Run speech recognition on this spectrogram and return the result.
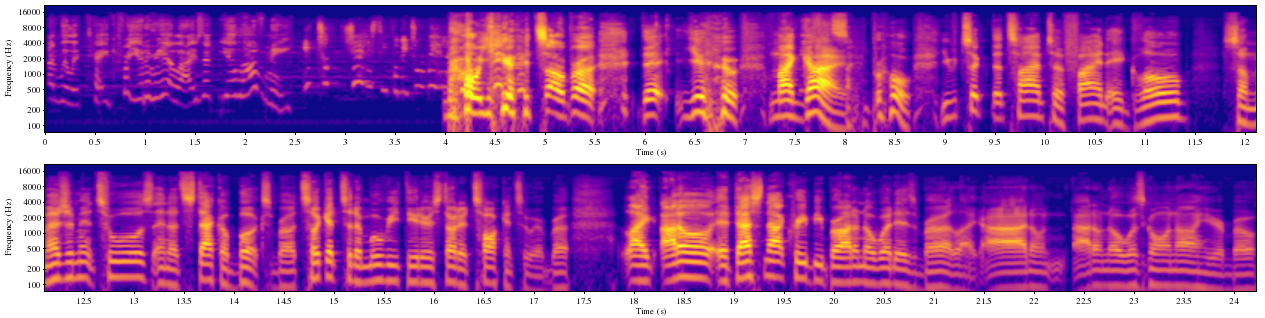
What will it take for you to realize that you love me? Bro, you're so bro. That you, my guy, bro. You took the time to find a globe, some measurement tools, and a stack of books, bro. Took it to the movie theater, started talking to it, bro. Like I don't. If that's not creepy, bro, I don't know what is, bro. Like I don't. I don't know what's going on here, bro.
